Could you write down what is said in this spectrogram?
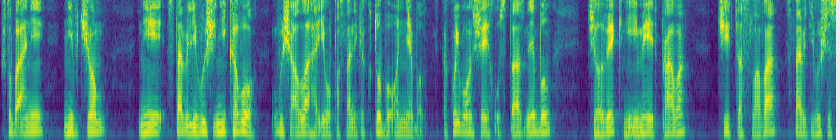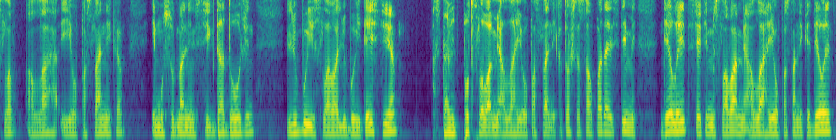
Чтобы они ни в чем не ставили выше никого, выше Аллаха его посланника, кто бы он ни был. Какой бы он шейх, устаз не был, человек не имеет права чьи-то слова ставить выше слов Аллаха и его посланника. И мусульманин всегда должен любые слова, любые действия ставить под словами Аллаха и его посланника. То, что совпадает с ними, делает, с этими словами Аллаха и его посланника делает,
